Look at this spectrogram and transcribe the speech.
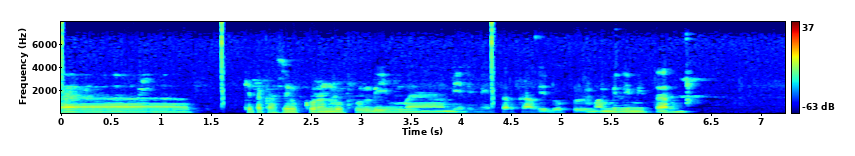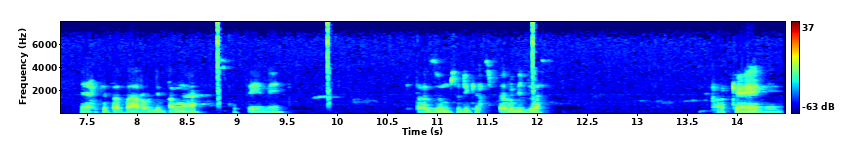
Uh, kita kasih ukuran 25 mm kali 25 mm. Ya, kita taruh di tengah seperti ini. Kita zoom sedikit supaya lebih jelas. Oke.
